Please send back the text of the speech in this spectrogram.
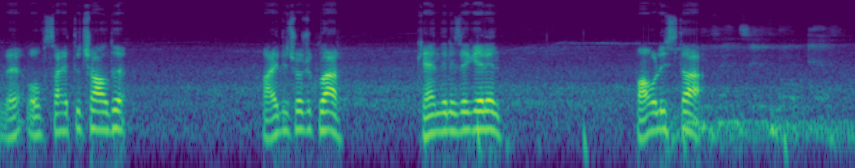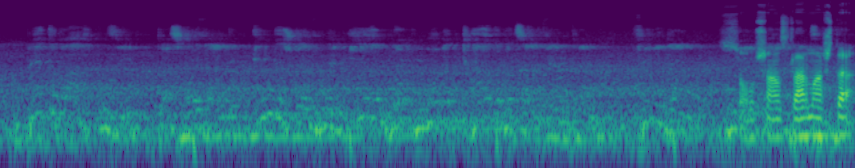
Ve offside'ı çaldı. Haydi çocuklar. Kendinize gelin. Paulista. Son şanslar maçta.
